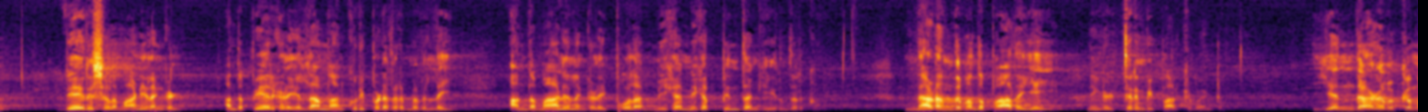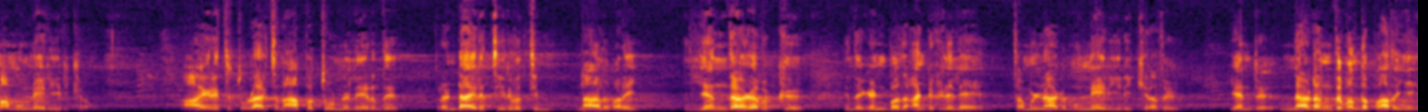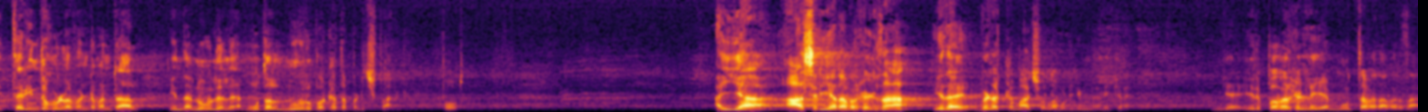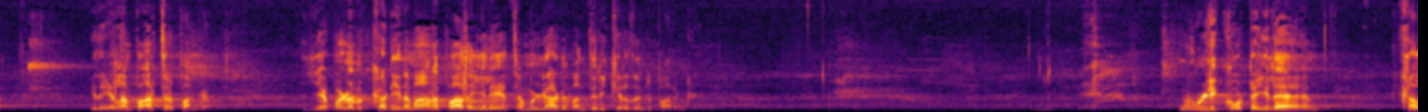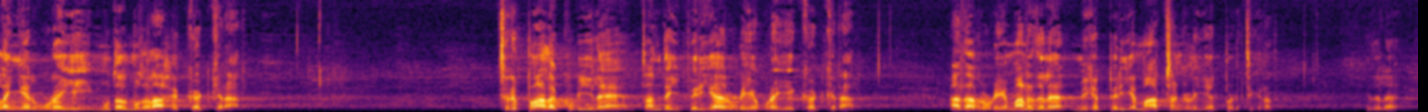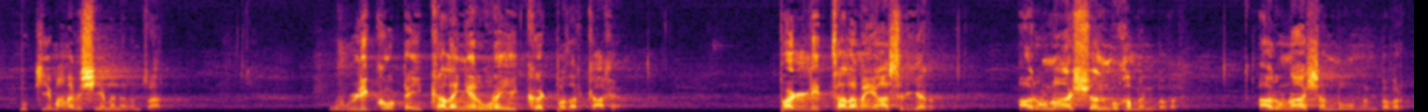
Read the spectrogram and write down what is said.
வேறு சில மாநிலங்கள் அந்த பெயர்களை எல்லாம் நான் குறிப்பிட விரும்பவில்லை. அந்த மாநிலங்களைப் போல மிக மிக பின்தங்கி இருந்திருக்கும். நடந்து வந்த பாதையை நீங்கள் திரும்பி பார்க்க வேண்டும். எந்த அளவுக்கு நாம் முன்னேறி இருக்கிறோம்? ஆயிரத்தி தொள்ளாயிரத்தி நாற்பத்தி ஒண்ணுல ரெண்டாயிரத்தி இருபத்தி நாலு வரை எந்த அளவுக்கு இந்த எண்பது ஆண்டுகளிலே தமிழ்நாடு முன்னேறி இருக்கிறது என்று நடந்து வந்த பாதையை தெரிந்து கொள்ள வேண்டுமென்றால் இந்த நூலில் முதல் நூறு பக்கத்தை படிச்சு பாருங்கள் போதும். ஐயா ஆசிரியர் அவர்கள் தான் இதை விளக்கமாக சொல்ல முடியும்னு நினைக்கிறேன். இங்கே இருப்பவர்கள்லேயே மூத்தவர் அவர்தான். இதையெல்லாம் பார்த்துருப்பாங்க. எவ்வளவு கடினமான பாதையிலே தமிழ்நாடு வந்திருக்கிறதுன்னு பாருங்கள். உள்ளிக்கோட்டையில் கலைஞர் உரையை முதல் முதலாக கேட்கிறார். திருப்பாலக்குடியில தந்தை பெரியாருடைய உரையை கேட்கிறார். அது அவருடைய மனதில் மிகப்பெரிய மாற்றங்களை ஏற்படுத்துகிறது. இதில் முக்கியமான விஷயம் என்னவென்றால் உள்ளிக்கோட்டை கலைஞர் உரையை கேட்பதற்காக பள்ளி தலைமை ஆசிரியர் அருணா சண்முகம் என்பவர் அருணா சண்முகம் என்பவர்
